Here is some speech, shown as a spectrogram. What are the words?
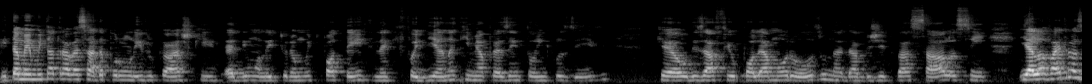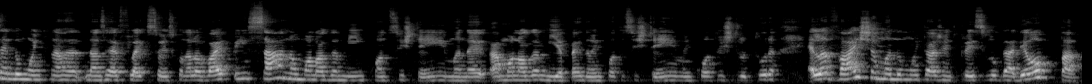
e também muito atravessada por um livro que eu acho que é de uma leitura muito potente, né? Que foi Diana que me apresentou, inclusive, que é o desafio poliamoroso, né, da Brigitte Vassalo, assim, e ela vai trazendo muito na, nas reflexões, quando ela vai pensar na monogamia enquanto sistema, né, a monogamia, perdão, enquanto sistema, enquanto estrutura, ela vai chamando muito a gente para esse lugar de, opa,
